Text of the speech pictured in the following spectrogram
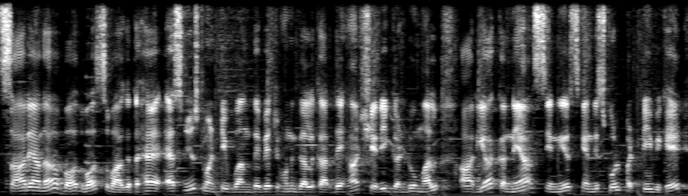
ਸਾਰਿਆਂ ਦਾ ਬਹੁਤ-ਬਹੁਤ ਸਵਾਗਤ ਹੈ। ਐਸ ਨਿਊਜ਼ 21 ਦੇ ਵਿੱਚ ਹੁਣ ਗੱਲ ਕਰਦੇ ਹਾਂ ਸ਼੍ਰੀ ਗੰਡੂਮਲ ਆਰੀਆ ਕੰਨਿਆ ਸੀਨੀਅਰ ਸੈਕੰਡਰੀ ਸਕੂਲ ਪੱਟੀ ਵਿਖੇ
